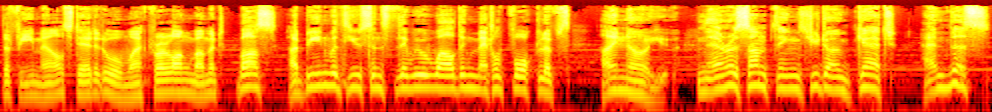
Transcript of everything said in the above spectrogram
The female stared at Ulmoak for a long moment. Boss, I've been with you since we were welding metal forklifts. I know you. There are some things you don't get, and this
